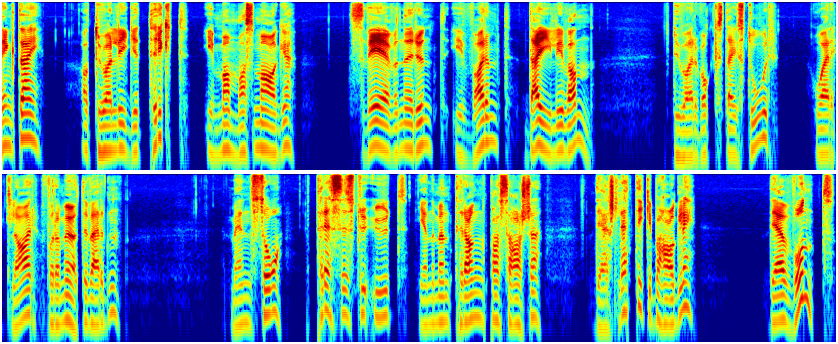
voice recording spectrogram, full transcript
Tenk deg at du har ligget trygt i mammas mage, svevende rundt i varmt, deilig vann. Du har vokst deg stor og er klar for å møte verden. Men så presses du ut gjennom en trang passasje. Det er slett ikke behagelig. Det er vondt.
